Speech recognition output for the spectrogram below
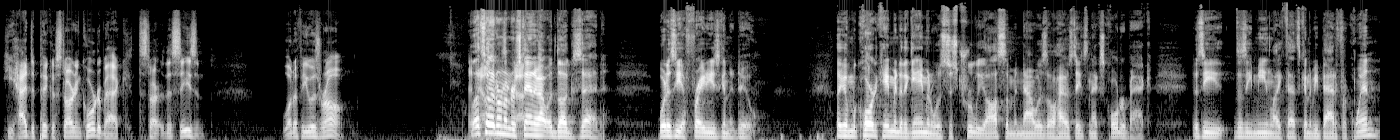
He had to pick a starting quarterback to start this season. What if he was wrong? And Well, that's what I don't understand about what Doug said. What is he afraid he's going to do? Like if McCord came into the game and was just truly awesome, and now is Ohio State's next quarterback, does he does he mean like that's going to be bad for Quinn?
